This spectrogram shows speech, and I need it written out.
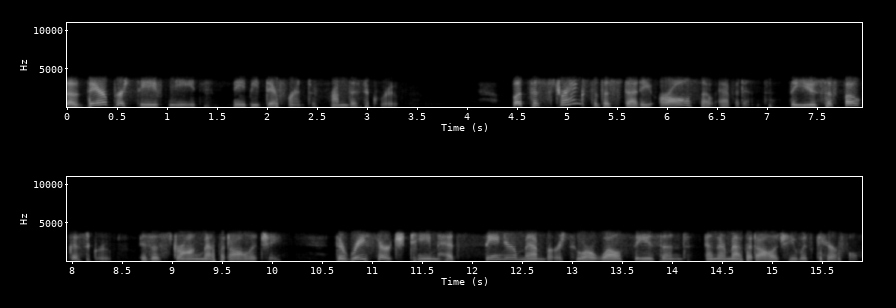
so their perceived needs may be different from this group. But the strengths of the study are also evident. The use of focus groups is a strong methodology. The research team had senior members who are well seasoned, and their methodology was careful.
